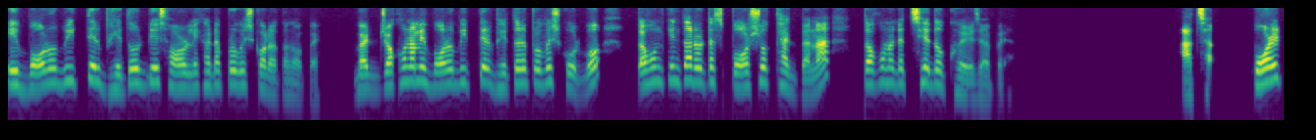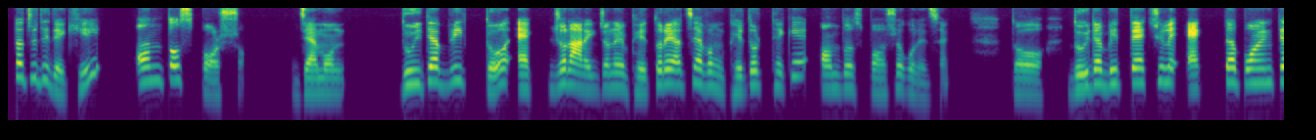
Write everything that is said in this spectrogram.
এই বড় বৃত্তের ভেতর দিয়ে সরলরেখাটা প্রবেশ করাতে হবে। বাট যখন আমি বড় বৃত্তের ভেতরে প্রবেশ করব, তখন কিন্তু আর ওটা স্পর্শক থাকবে না। তখন ওটা ছেদক হয়ে যাবে। আচ্ছা, পরেরটা যদি দেখি অন্তঃস্পর্শ। যেমন দুইটা বৃত্ত একজন আরেকজনের ভেতরে আছে এবং ভেতর থেকে অন্তঃস্পর্শ করেছে। তো ২ টা বৃত্তে অ্যাকচুয়ালি একটা পয়েন্টে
